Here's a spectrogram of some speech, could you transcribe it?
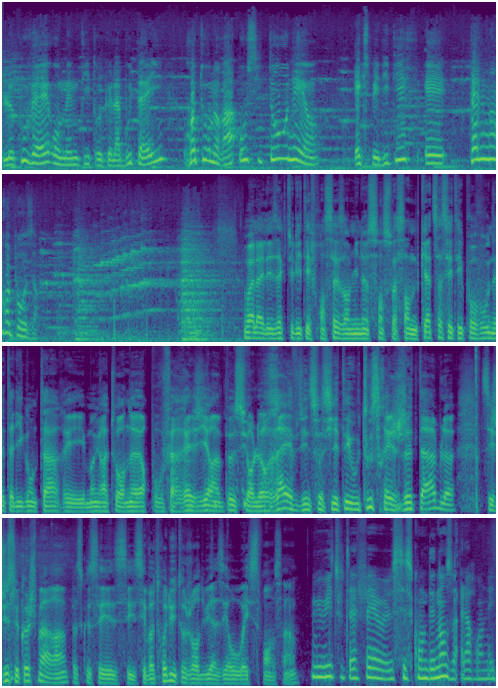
le couvert, au même titre que la bouteille, retournera aussitôt au néant, expéditif et tellement reposant. Voilà les actualités françaises en 1964. Ça, c'était pour vous, Nathalie Gontard et Moira Tourneur, pour vous faire réagir un peu sur le rêve d'une société où tout serait jetable. C'est juste le cauchemar, hein, parce que c'est votre lutte aujourd'hui à Zéro Waste France. Hein. Oui, oui, tout à fait. Euh, c'est ce qu'on dénonce. Alors, on n'est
